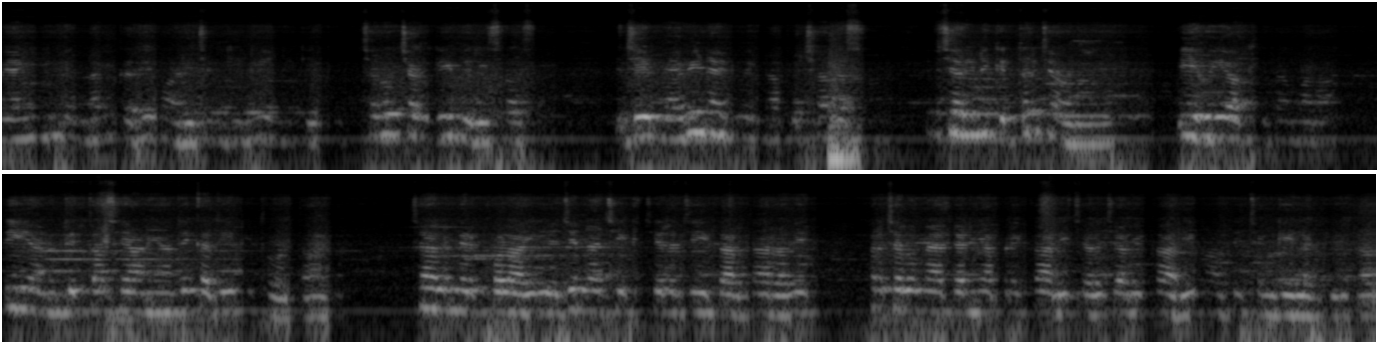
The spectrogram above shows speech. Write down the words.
ਵਿਆਹੀ ਨਹੀਂ ਕਰਨਾ ਵੀ ਕਦੇ ਮਾੜੀ ਚੰਗੀ ਨਹੀਂ ਇੰਨੀ ਕੀਤੀ ਚਲੋ ਚੰਗੀ ਮੇਰੀ ਸੱਸ ਜੇ ਮੈਂ ਵੀ ਨਾ ਇਹਨੂੰ ਇੰਨਾ ਪੁੱਛਾਂ ਦੱਸਾਂ, ਤੇ ਵਿਚਾਰੀ ਨੇ ਕਿੱਧਰ ਜਾਣਾ ਹੈ ਇਹੋ ਹੀ ਆਖੀ ਦਾ ਮਨਾ ਧੀਆਂ ਨੂੰ ਦਿੱਤਾ ਸਿਆਣਿਆਂ ਦੇ ਕਦੀ ਨਹੀਂ ਤੋੜਦਾ ਚੱਲ ਮੇਰੇ ਕੋਲ ਆਈ ਹੈ, ਜਿੰਨਾ ਚਿਕ ਚਿਰ ਜੀ ਕਰਦਾ ਰਹੇ। ਪਰ ਚਲੋ ਮੈਂ ਜਾਣੀ ਆਪਣੇ ਘਰ ਹੀ ਚਲ ਜਾਵੇ ਘਰ ਹੀ ਮਾਂ ਦੀ ਚੰਗੀ ਲੱਗੀਦਾ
